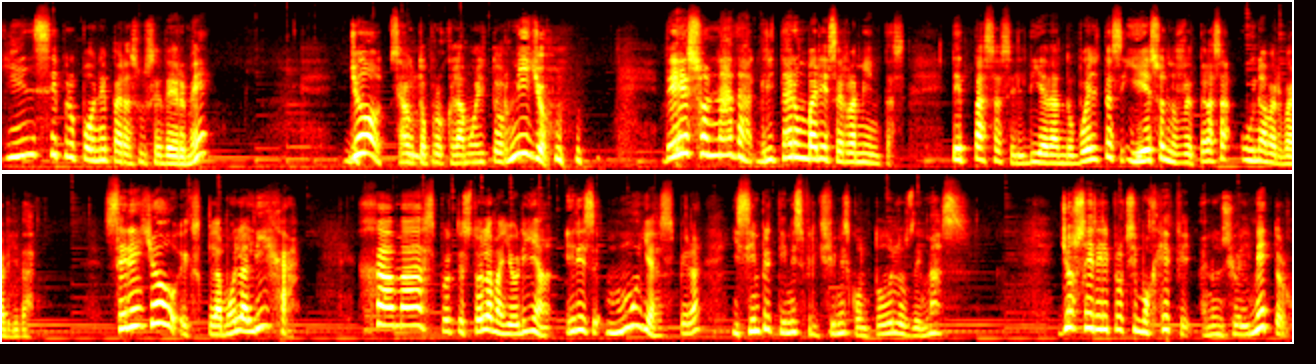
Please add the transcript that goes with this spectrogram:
¿Quién se propone para sucederme? Yo, se autoproclamó el tornillo. De eso nada, gritaron varias herramientas. Te pasas el día dando vueltas y eso nos retrasa una barbaridad. Seré yo, exclamó la lija. Jamás, protestó la mayoría. Eres muy áspera y siempre tienes fricciones con todos los demás. Yo seré el próximo jefe, anunció el metro.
